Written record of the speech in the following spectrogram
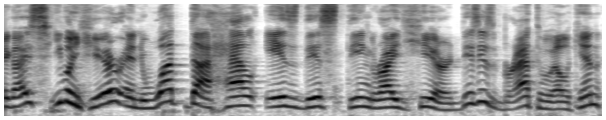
Hey guys, even here, and what the hell is this thing right here? This is Brett Wilkin,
